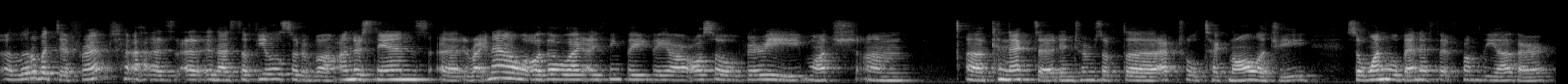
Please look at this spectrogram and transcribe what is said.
a little bit different as and as the field sort of uh, understands uh, right now. Although I, I, think they they are also very much um, uh, connected in terms of the actual technology. So one will benefit from the other.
